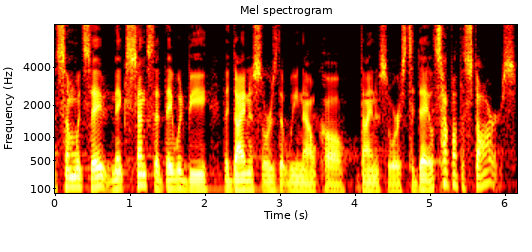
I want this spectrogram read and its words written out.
some would say it makes sense that they would be the dinosaurs that we now call dinosaurs today. Let's talk about the stars.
